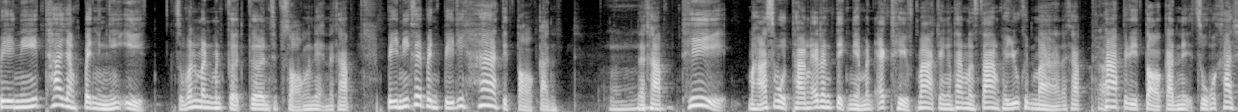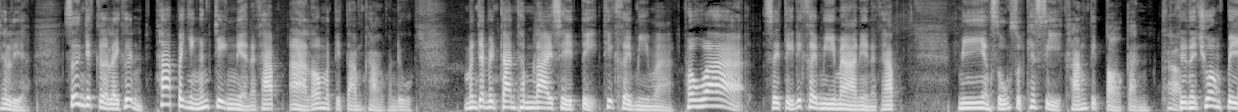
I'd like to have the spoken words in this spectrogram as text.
ปีนี้ถ้ายังเป็นอย่างนี้อีก สมมติว่ามันมันเกิดเกิน 12 เนี่ยนะครับ ปีนี้ก็จะเป็นปีที่ 5 ติดต่อกันนะครับที่มหาสมุทรทางแอตแลนติกเนี่ยมัน active มากจนกระทั่งมันสร้างพายุขึ้นมานะครับครับห้าปีติดต่อกันเนี่ยสูงกว่าค่าเฉลี่ย ซึ่งจะเกิดอะไรขึ้น ถ้าเป็นอย่างนั้นจริงเนี่ยนะครับอ่าเรามาติดตามข่าวกันดู มันจะเป็นการทำลายสถิติที่เคยมีมา เพราะว่าสถิติที่เคยมีมาเนี่ยนะครับ มีอย่างสูงสุดแค่ 4 ครั้งติดต่อกันครับอในช่วงปี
